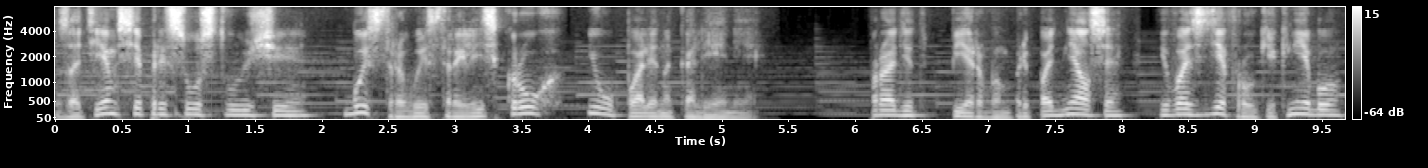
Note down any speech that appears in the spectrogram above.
Затем все присутствующие быстро выстроились в круг и упали на колени. Прадед первым приподнялся и, воздев руки к небу,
